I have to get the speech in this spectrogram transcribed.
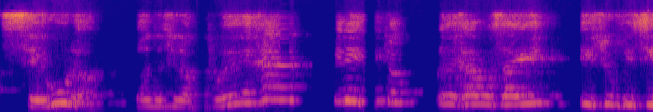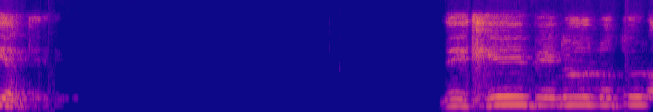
seguro, donde se los puede dejar, y listo, lo dejamos ahí y suficiente. Dejé, no, no todo la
